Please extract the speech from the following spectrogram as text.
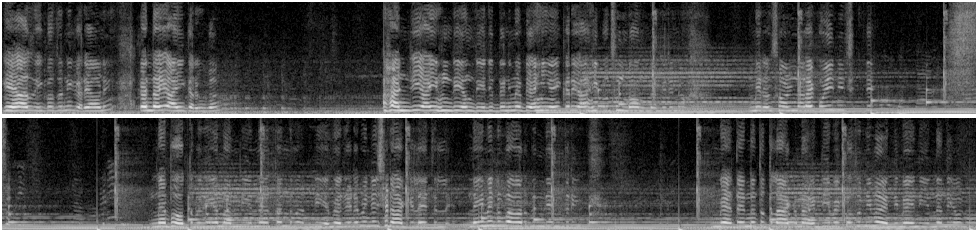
ਕਿਹਾ ਸੀ ਕੁਝ ਨਹੀਂ ਕਰਿਆ ਉਹਨੇ ਕਹਿੰਦਾ ਇਹ ਆਈ ਕਰੂਗਾ। ਹਾਂਜੀ ਆਈ ਹੁੰਦੀ ਹੁੰਦੀ ਹੈ। ਜਿੱਦਾਂ ਦੀ ਮੈਂ ਵਿਆਹੀ ਆਈ ਘਰੇ ਆਹੀ ਕੁਝ ਹੁੰਦਾ ਹੁੰਦਾ ਮੇਰੇ ਨਾਲ। ਮੇਰਾ ਸੁਣਨ ਵਾਲਾ ਕੋਈ ਨਹੀਂ ਸੀ। ਮੈਂ ਬਹੁਤ ਵਧੀਆ ਮੰਨਦੀ ਹਾਂ ਮੈਂ ਧੰਨਵਾਦੀ ਹਾਂ ਮੈਂ ਜਿਹੜੇ ਮੈਨੂੰ ਛਡਾ ਕੇ ਲੈ ਚੱਲੇ ਨਹੀਂ ਮੈਨੂੰ ਮਾਰ ਦਿੰਦੇ ਅੰਦਰ ਹੀ ਮੈਂ ਤਾਂ ਇਹਨਾਂ ਤੋਂ ਤਲਾਕ ਮੰਗਦੀ ਮੈਂ ਕੁਝ ਨਹੀਂ ਮੰਗਦੀ ਮੈਂ ਨਹੀਂ ਇਹਨਾਂ ਦੀ ਹੋਣਾ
